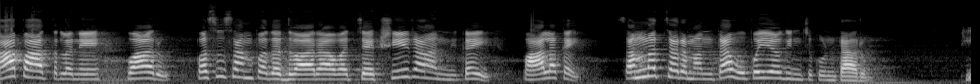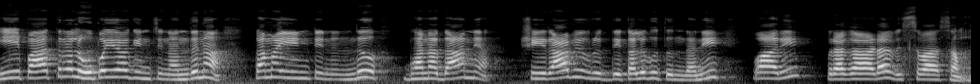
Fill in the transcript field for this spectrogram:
ఆ పాత్రలనే వారు పశు సంపద ద్వారా వచ్చే క్షీరానికై పాలకై సంవత్సరమంతా ఉపయోగించుకుంటారు. ఈ పాత్రలు ఉపయోగించినందున తమ ఇంటి నందు ధనధాన్య క్షీరాభివృద్ధి కలుగుతుందని వారి ప్రగాఢ విశ్వాసం.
